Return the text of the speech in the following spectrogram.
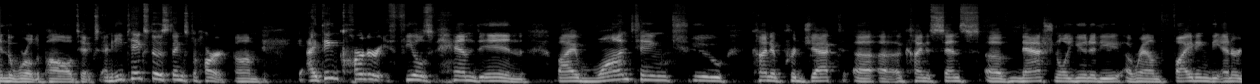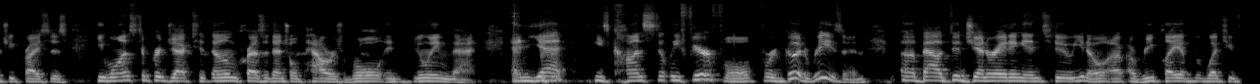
in the world of politics. And he takes those things to heart. Um, I think Carter feels hemmed in by wanting to kind of project a, a, kind of sense of national unity around fighting the energy crisis. He wants to project his own presidential power's role in doing that. And yet, he's constantly fearful for good reason about degenerating into you know a, a, replay of what you've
